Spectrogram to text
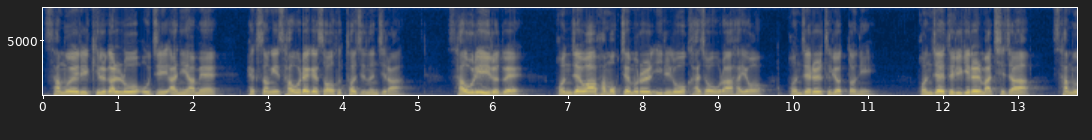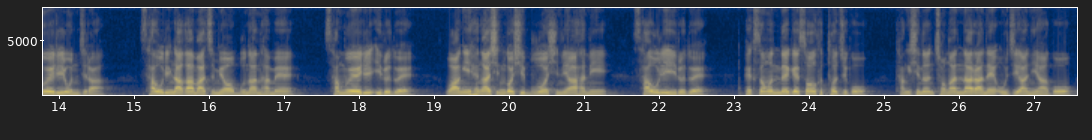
사무엘이 길갈로 오지 아니함에 백성이 사울에게서 흩어지는지라 사울이 이르되 번제와 화목 제물을 이리로 가져오라 하여 번제를 드렸더니 번제 드리기를 마치자 사무엘이 온지라 사울이 나가 맞으며 무난함에 사무엘이 이르되 왕이 행하신 것이 무엇이냐 하니 사울이 이르되 백성은 내게서 흩어지고 당신은 정한 날 안에 오지 아니하고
